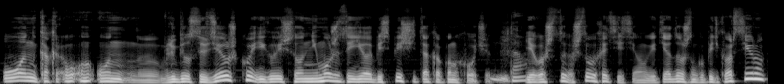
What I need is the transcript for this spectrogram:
он, как, он, он э, влюбился в девушку и говорит, что он не может ее обеспечить так, как он хочет. Да. Я говорю, что, что вы хотите? Он говорит, я должен купить квартиру,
